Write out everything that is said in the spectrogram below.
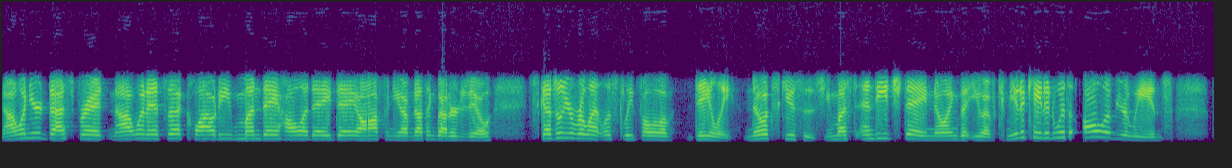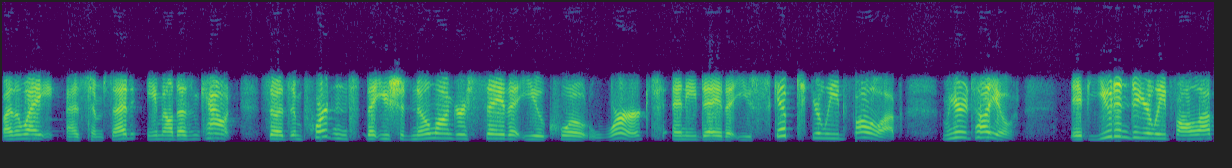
not when you're desperate, not when it's a cloudy Monday holiday day off and you have nothing better to do. Schedule your relentless lead follow up daily. No excuses. You must end each day knowing that you have communicated with all of your leads. By the way, as Tim said, email doesn't count. So it's important that you should no longer say that you, quote, worked any day that you skipped your lead follow up. I'm here to tell you if you didn't do your lead follow up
